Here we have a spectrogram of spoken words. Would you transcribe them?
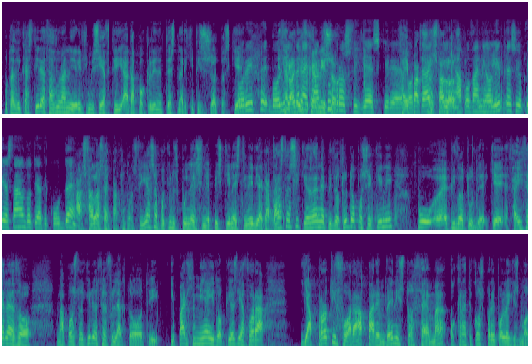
που τα δικαστήρια θα δουν αν η ρύθμιση αυτή ανταποκρίνεται στην αρχή της ισότητας. Και Μπορείτε, μπορεί θέλω λέτε, να διευκρινίσω- υπάρξουν προσφυγές, κύριε Θα υπάρξουν Φορτσάκη, ασφαλώς. από δανειολήπτες οι οποίοι αισθάνονται ότι αδικούνται; Ασφαλώς θα υπάρχουν προσφυγές από εκείνους που είναι συνεπείς και είναι στην ίδια κατάσταση και δεν επιδοτούνται όπως εκείνοι που ε, επιδοτούνται. Και θα ήθελα εδώ να πω στον κύριο Θεοφυλακτό ότι υπάρχει μια ειδοποιώς διαφορά. Για πρώτη φορά παρεμβαίνει στο θέμα ο κρατικός προπολογισμό.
